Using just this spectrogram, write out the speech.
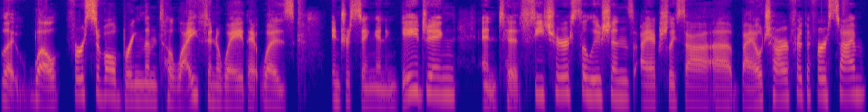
like well first of all bring them to life in a way that was interesting and engaging and to feature solutions. I actually saw uh, biochar for the first time.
